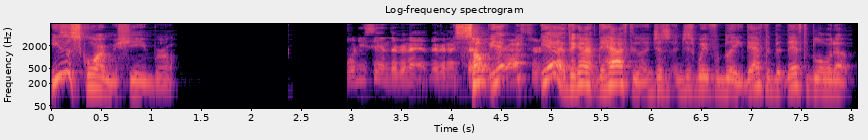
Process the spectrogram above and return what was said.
he's a scoring machine, bro. What are you saying? They're gonna they're gonna Some set up the yeah roster. yeah they're gonna have, they have to and just and just wait for Blake. They have to they have to blow it up,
